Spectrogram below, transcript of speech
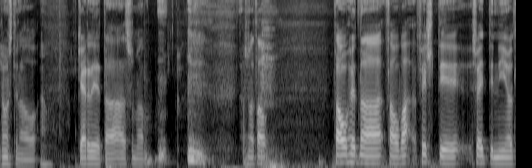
hljónstina og gerði þetta að svona, að svona þá þá, hérna, þá fyllti sveitin í öll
